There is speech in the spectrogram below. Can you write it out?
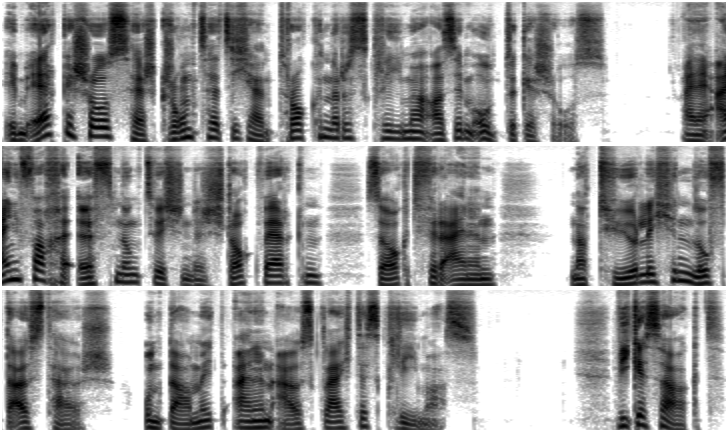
Im Erdgeschoss herrscht grundsätzlich ein trockeneres Klima als im Untergeschoss. Eine einfache Öffnung zwischen den Stockwerken sorgt für einen natürlichen Luftaustausch und damit einen Ausgleich des Klimas. Wie gesagt,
